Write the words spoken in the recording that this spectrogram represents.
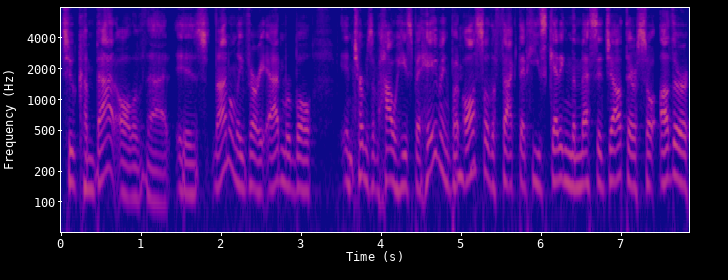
to combat all of that is not only very admirable in terms of how he's behaving, but mm-hmm. also the fact that he's getting the message out there so other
